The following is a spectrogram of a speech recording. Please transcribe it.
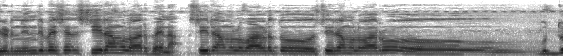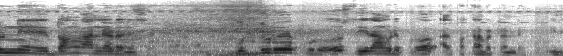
ఈడు నిందిపేసేది శ్రీరాముల వారి పైన. శ్రీరాముల వాళ్ళతో శ్రీరాముల వారు బుద్ధుణ్ణి దొంగ అన్నాడు అనేసి. బుద్ధుడు ఎప్పుడు శ్రీరాముడు ఎప్పుడు అది పక్కన పెట్టండి. ఇది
